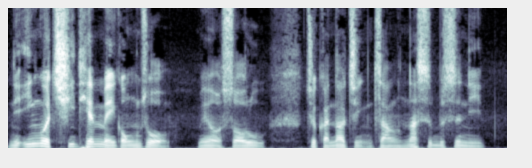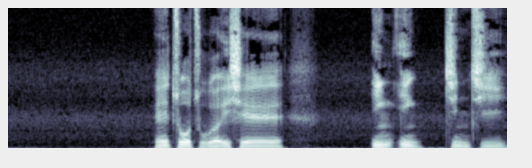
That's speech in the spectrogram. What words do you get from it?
你因为七天没工作、没有收入就感到紧张，那是不是你没做足了一些因应紧急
